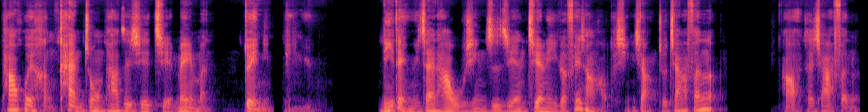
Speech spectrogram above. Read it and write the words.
她会很看重她这些姐妹们对你的评语，你等于在她无形之间建立一个非常好的形象，就加分了。好，再加分了。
